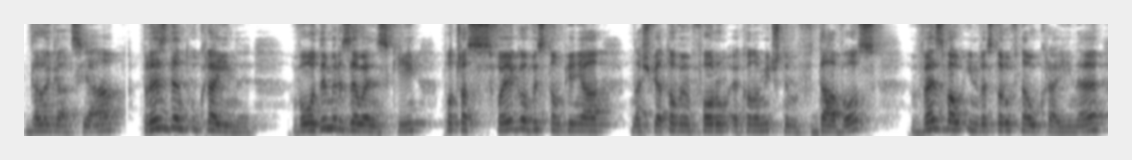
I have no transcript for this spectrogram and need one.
delegacja. Prezydent Ukrainy Wołodymyr Zełenski podczas swojego wystąpienia na Światowym Forum Ekonomicznym w Davos wezwał inwestorów na Ukrainę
